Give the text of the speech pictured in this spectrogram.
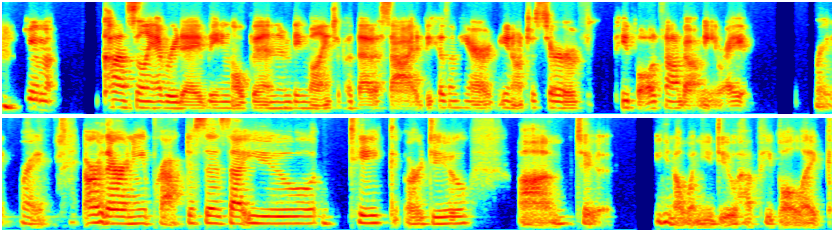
constantly every day being open and being willing to put that aside because I'm here, you know, to serve people. It's not about me, right? Right, right. Are there any practices that you take or do um, to, you know, when you do have people like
